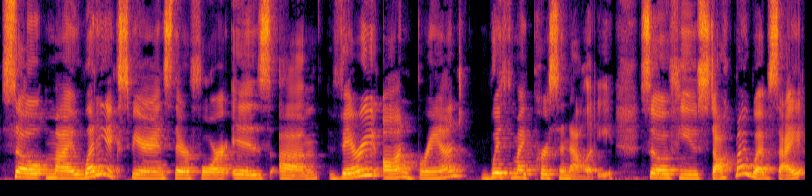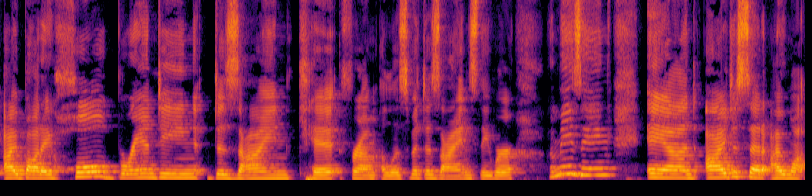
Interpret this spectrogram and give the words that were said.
So my wedding experience, therefore, is um, very on brand with my personality. So if you stalk my website, I bought a whole branding design kit from Elizabeth Designs. They were amazing. And I just said, I want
